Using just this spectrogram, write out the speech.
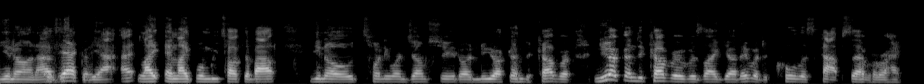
you know, and I was exactly. Yeah, I, like and like when we talked about, you know, 21 Jump Street or New York Undercover, New York Undercover was like, yo, they were the coolest cops ever, right?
